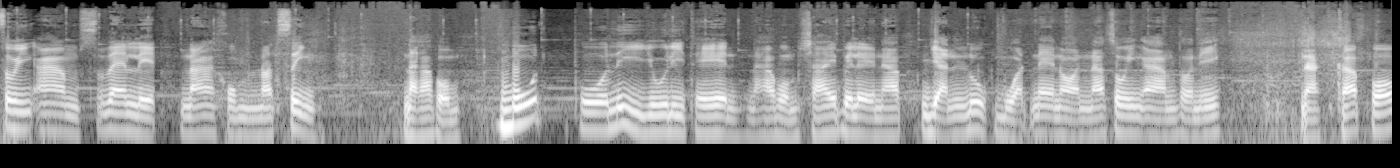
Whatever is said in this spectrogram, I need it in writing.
สวิงอาร์มสแตนเลสนาคมน็อตซิง นะครับผมบูทโพลียูรีเทนนะครับผมใช้ไปเลยนะครับ ยันลูกบวชแน่นอนนะสวิงอาร์มตัวนี้นะครับผม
